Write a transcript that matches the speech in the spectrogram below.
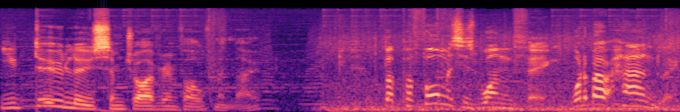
You do lose some driver involvement though. But performance is one thing. What about handling?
